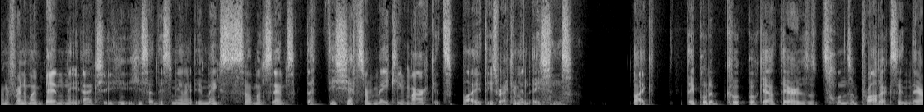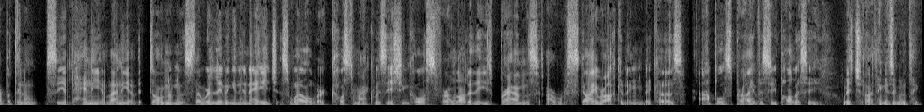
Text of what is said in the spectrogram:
And a friend of mine, Ben, he actually he, he said this to me, and it, it makes so much sense that these chefs are making markets by these recommendations. Like they put a cookbook out there. There's tons of products in there, but they don't see a penny of any of it. Dawned on us that we're living in an age as well where customer acquisition costs for a lot of these brands are skyrocketing because Apple's privacy policy, which I think is a good thing,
